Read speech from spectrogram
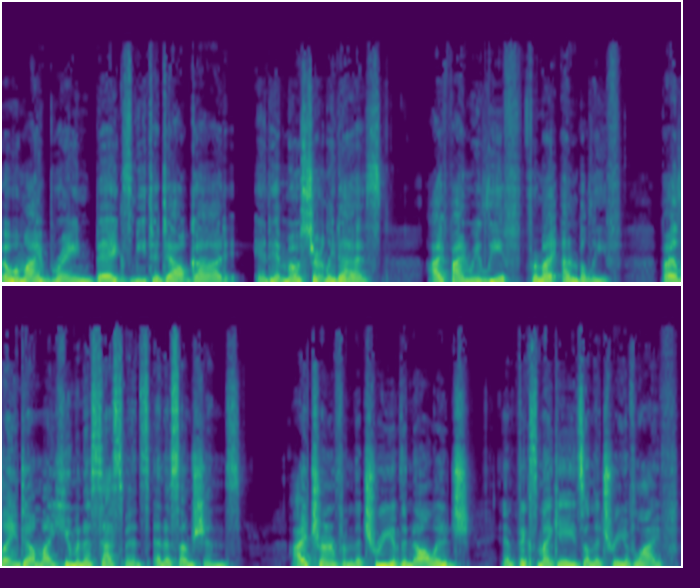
But when my brain begs me to doubt God, and it most certainly does, I find relief for my unbelief by laying down my human assessments and assumptions. I turn from the tree of the knowledge and fix my gaze on the tree of life.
